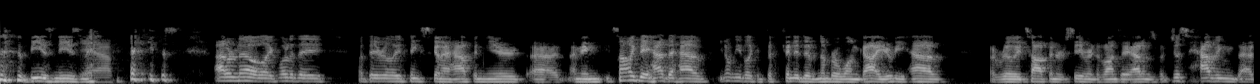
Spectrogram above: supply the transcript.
be his knees, man. Just- I don't know, like what do they what they really think is going to happen here? Uh, I mean, it's not like they had to have. You don't need like a definitive number one guy. You already have a really top end receiver in Davante Adams, but just having that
